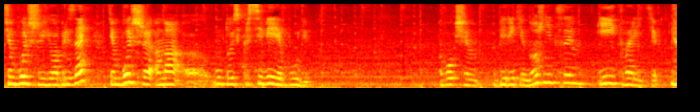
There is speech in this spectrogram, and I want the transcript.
Чем больше ее обрезать, тем больше она, э, ну, то есть красивее будет. В общем, берите ножницы и творите.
